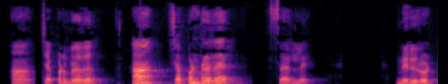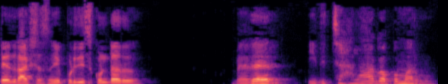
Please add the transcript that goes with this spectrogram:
ఆ, చెప్పండి బ్రదర్. చెప్పండి బ్రదర్. సర్లే. మీరు రొట్టె ద్రాక్షసం ఎప్పుడు తీసుకుంటారు? బ్రదర్ ఇది చాలా గొప్ప మర్మం.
